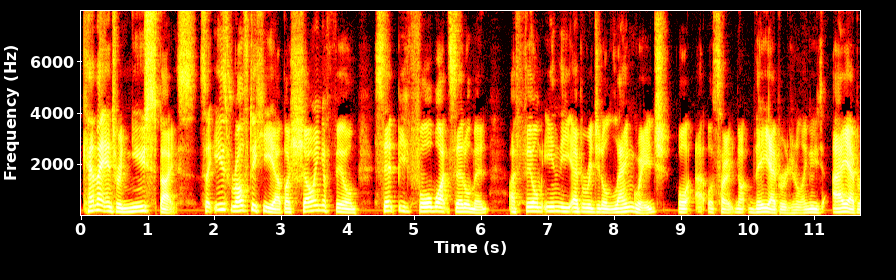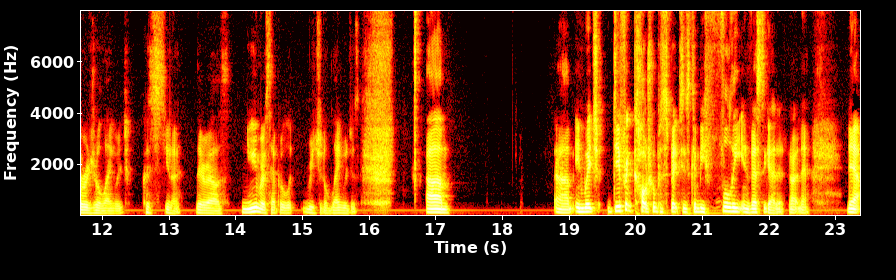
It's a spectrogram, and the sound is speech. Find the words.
Can they enter a new space? So, is Rolf de by showing a film set before white settlement, a film in the Aboriginal language, or, or sorry, not the Aboriginal language, a Aboriginal language, because, you know, there are numerous Aboriginal languages, um, um, in which different cultural perspectives can be fully investigated right now. Now,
